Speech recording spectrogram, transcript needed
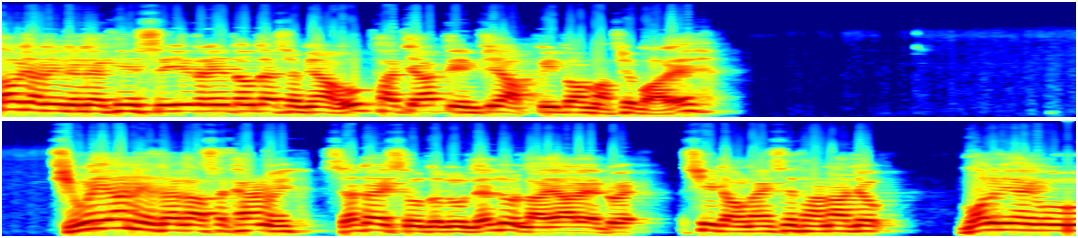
စောက်ကြနေနေတဲ့ခင်းစီးရေးသတင်းသုံးသပ်ချက်များကိုဖတ်ကြားတင်ပြပေးသွားမှာဖြစ်ပါတယ်ယူရီးယားနေသားကစခန်းတွေဇက်တိုက်ဆိုသလိုလက်လွတ်လာရတဲ့အတွက်အရှိတောင်တိုင်းစစ်ဌာနချုပ်မော်လမြိုင်ကို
